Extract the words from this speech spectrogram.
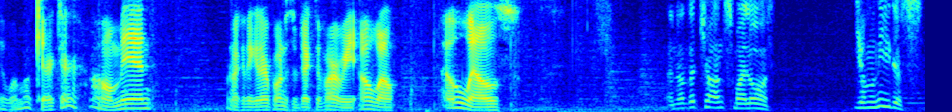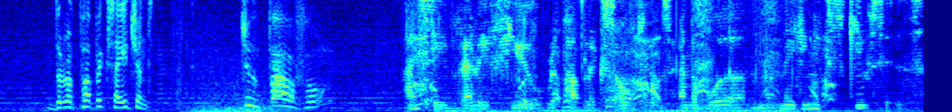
Yeah, one more character? Oh, man. We're not going to get our bonus objective, are we? Oh, well. Oh, wells. Another chance, my lord. You'll need us. The Republic's agent. Too powerful. I see very few Republic soldiers, and the worm making excuses.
